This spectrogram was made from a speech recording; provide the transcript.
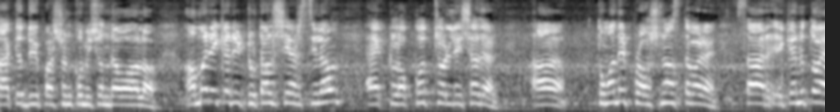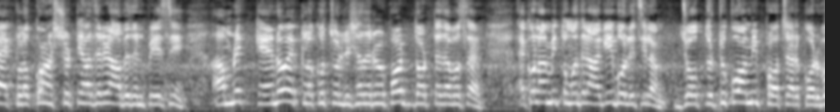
তাকে দুই পার্সেন্ট কমিশন দেওয়া হলো। আমার এখানে টোটাল শেয়ার ছিল এক লক্ষ চল্লিশ হাজার তোমাদের প্রশ্ন আসতে পারে। স্যার, এখানে তো এক লক্ষ আটষট্টি হাজারের আবেদন পেয়েছি। আমরা কেন এক লক্ষ চল্লিশ হাজারের উপর ধরতে যাব, স্যার? এখন আমি তোমাদের আগেই বলেছিলাম, যতটুকু আমি প্রচার করব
